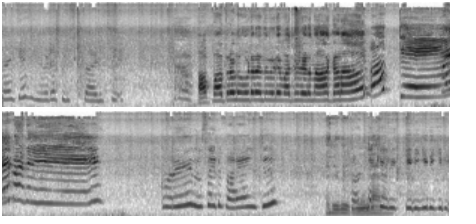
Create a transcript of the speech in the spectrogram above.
നോക്കിയാ ഇവിടെ പിടിച്ച് കാണിച്ച്. അപ്പൊ അത്രയുള്ള കൂടുതൽ വീഡിയോ മറ്റു നാളെ കാണാം. കൊറേ ദിവസമായിട്ട് പറയാനിട്ട് തൊണ്ടയ്ക്ക് ഒരു കിരി കിരി കിരി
